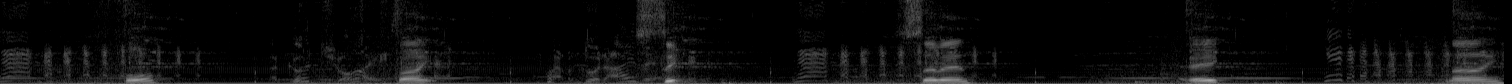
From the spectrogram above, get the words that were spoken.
four, A good choice. Five, good six, seven, eight, nine,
